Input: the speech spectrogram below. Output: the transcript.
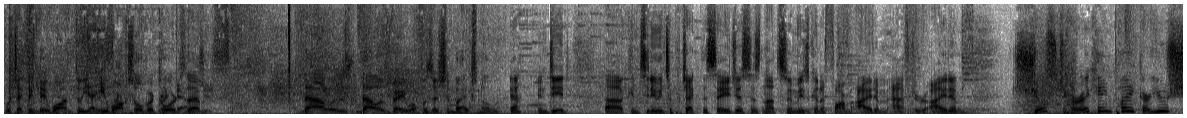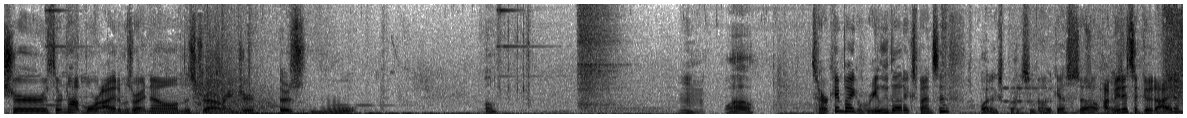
which I think they want to. Yeah, he walks over towards them. That was that was very well positioned by Xnova. Yeah, indeed. Uh, continuing to protect the Sages as Natsumi's going to farm item after item. Just Hurricane Pike? Are you sure? Is there not more items right now on this Drow Ranger? There's... Oh? Hmm. Wow. Is Hurricane Pike really that expensive? Quite expensive. I guess I'm so. I mean, it's a good item.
